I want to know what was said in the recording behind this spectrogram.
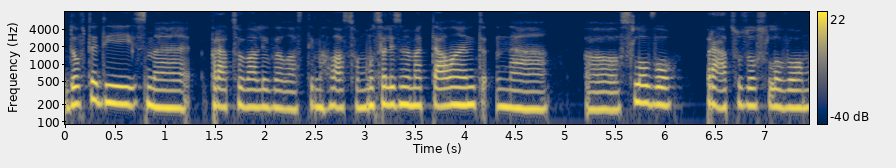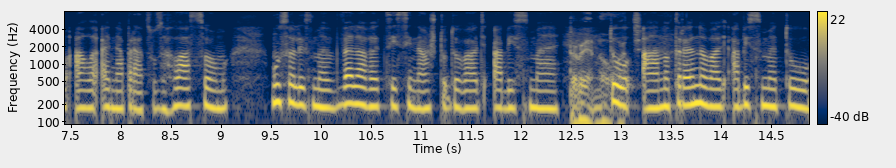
Dovtedy sme pracovali veľa s tým hlasom. Museli sme mať talent na uh, slovo, prácu so slovom, ale aj na prácu s hlasom. Museli sme veľa vecí si naštudovať, aby sme... Trénovať. Tu, áno, trénovať, aby sme tú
